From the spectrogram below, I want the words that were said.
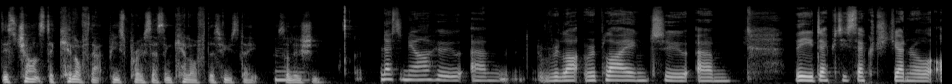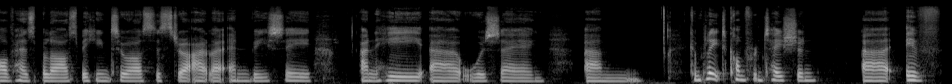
this chance to kill off that peace process and kill off the two-state mm. solution. Netanyahu um, re- replying to um, the Deputy Secretary General of Hezbollah, speaking to our sister outlet NBC, and he uh, was saying um, complete confrontation uh, if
